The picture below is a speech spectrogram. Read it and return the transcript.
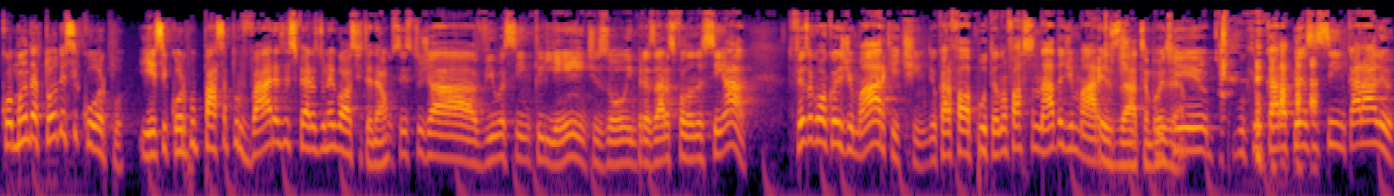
comanda todo esse corpo e esse corpo passa por várias esferas do negócio, entendeu? Não sei se tu já viu assim clientes ou empresários falando assim: "Ah, tu fez alguma coisa de marketing?" E o cara fala: "Puta, eu não faço nada de marketing". Exato, é um bom porque, exemplo. porque o cara pensa assim: "Caralho,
